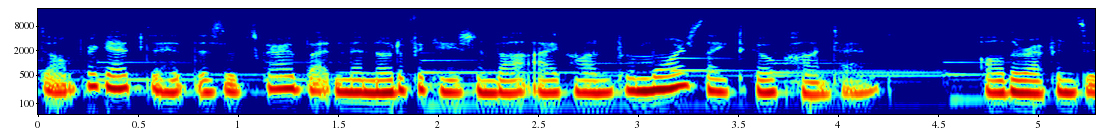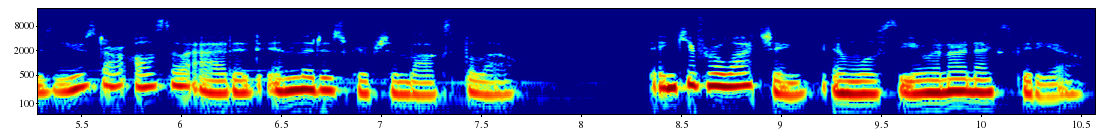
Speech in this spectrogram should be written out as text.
Don't forget to hit the subscribe button and notification bell icon for more Psych2Go content. All the references used are also added in the description box below. Thank you for watching and we'll see you in our next video.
